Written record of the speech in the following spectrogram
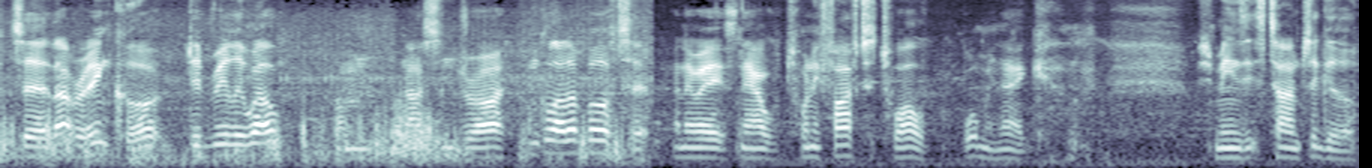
But uh, that raincoat did really well. I'm nice and dry. I'm glad I bought it. Anyway, it's now 25 to 12. Blooming egg. Which means it's time to go.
